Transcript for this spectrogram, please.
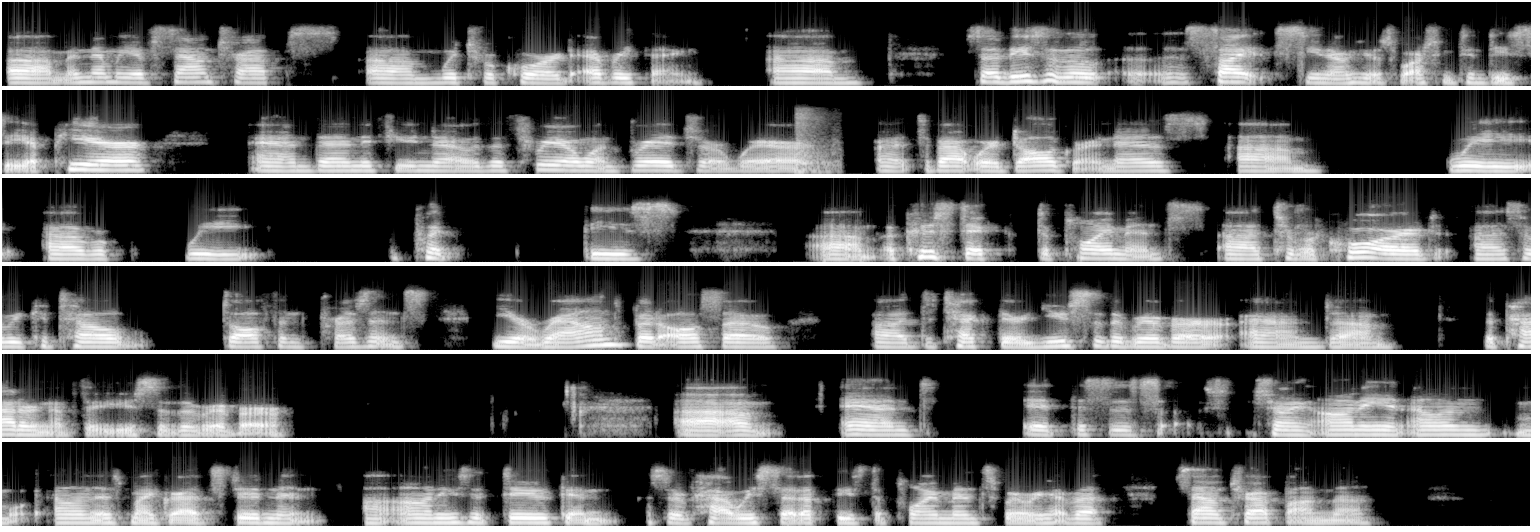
Um, and then we have sound traps, um, which record everything. Um, so these are the uh, sites, you know, here's Washington, DC up here. And then if you know the 301 bridge or where uh, it's about where Dahlgren is, um, we, uh, we put these um, acoustic deployments uh, to record uh, so we could tell dolphin presence year round, but also uh, detect their use of the river and um, the pattern of their use of the river. Um, and it this is showing Ani and Ellen. Ellen is my grad student and uh, Ani's at Duke and sort of how we set up these deployments where we have a sound trap on the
